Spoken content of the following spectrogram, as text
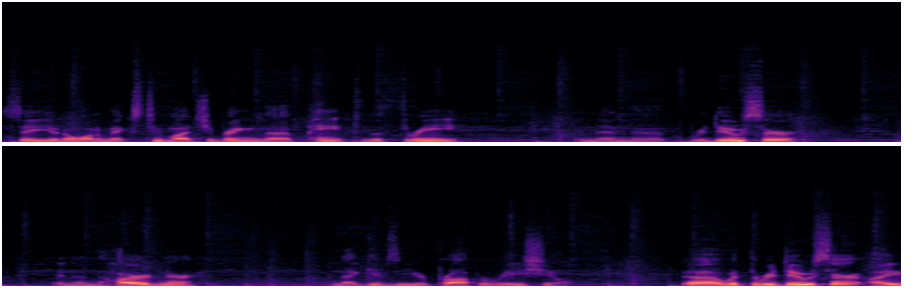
say you don't want to mix too much, you bring the paint to the three, and then the reducer, and then the hardener, and that gives you your proper ratio. Uh, with the reducer, I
